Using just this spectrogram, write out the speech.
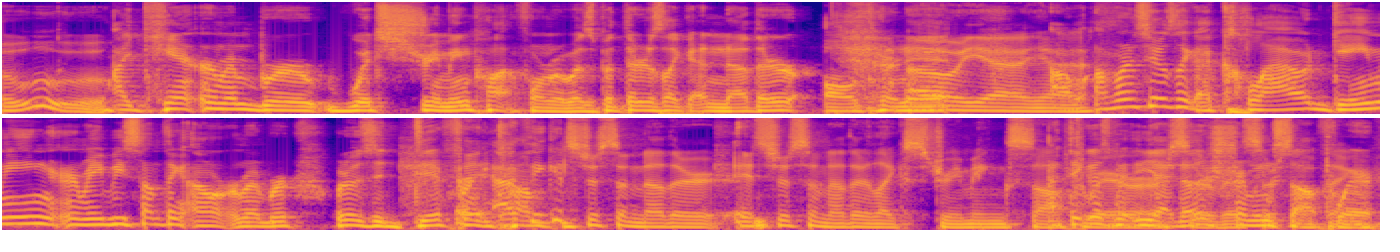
Ooh. I can't remember which streaming platform it was, but there's like another alternate. Oh yeah, yeah. I want to say it was like a cloud gaming or maybe something. I don't remember, but it was a different. I, I think it's just another. It's just another like streaming software. I think it was yeah another streaming software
